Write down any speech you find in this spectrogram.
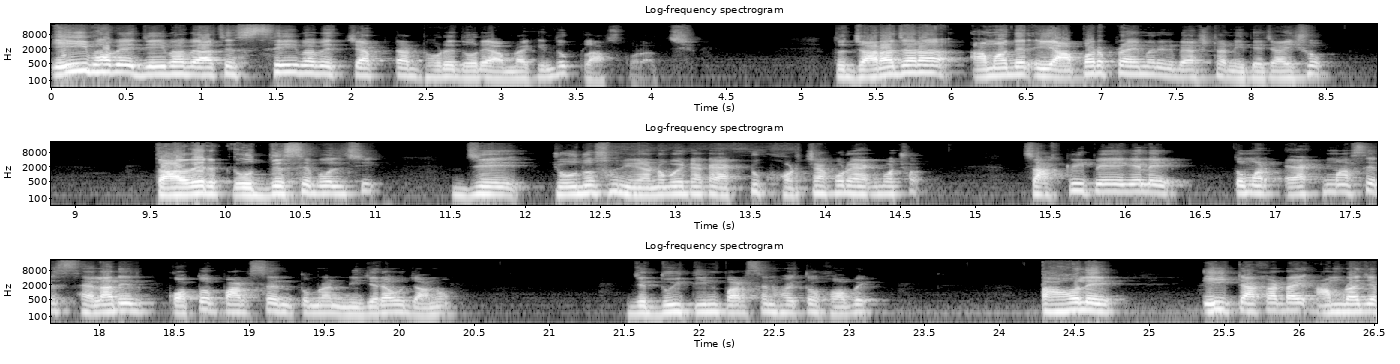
এইভাবে যেইভাবে আছে সেইভাবে চ্যাপ্টার ধরে ধরে আমরা কিন্তু ক্লাস করাচ্ছি। তো যারা যারা আমাদের এই আপার প্রাইমারির ব্যাচটা নিতে চাইছো তাদের উদ্দেশ্যে বলছি যে চৌদ্দশো নিরানব্বই টাকা একটু খরচা করে এক বছর। চাকরি পেয়ে গেলে তোমার এক মাসের স্যালারির কত পার্সেন্ট তোমরা নিজেরাও জানো, যে দুই তিন পার্সেন্ট হয়তো হবে। তাহলে এই টাকাটাই আমরা যে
